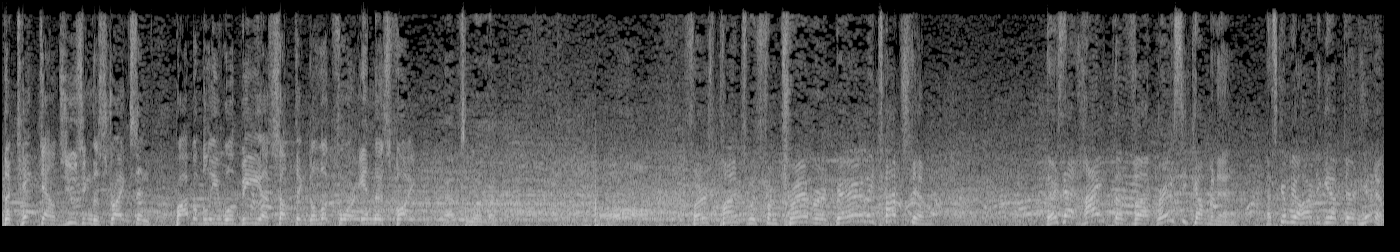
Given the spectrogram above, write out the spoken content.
the takedowns using the strikes, and probably will be uh, something to look for in this fight. Absolutely. First punch was from Trevor. It barely touched him. There's that height of uh, Gracie coming in. That's going to be hard to get up there and hit him.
